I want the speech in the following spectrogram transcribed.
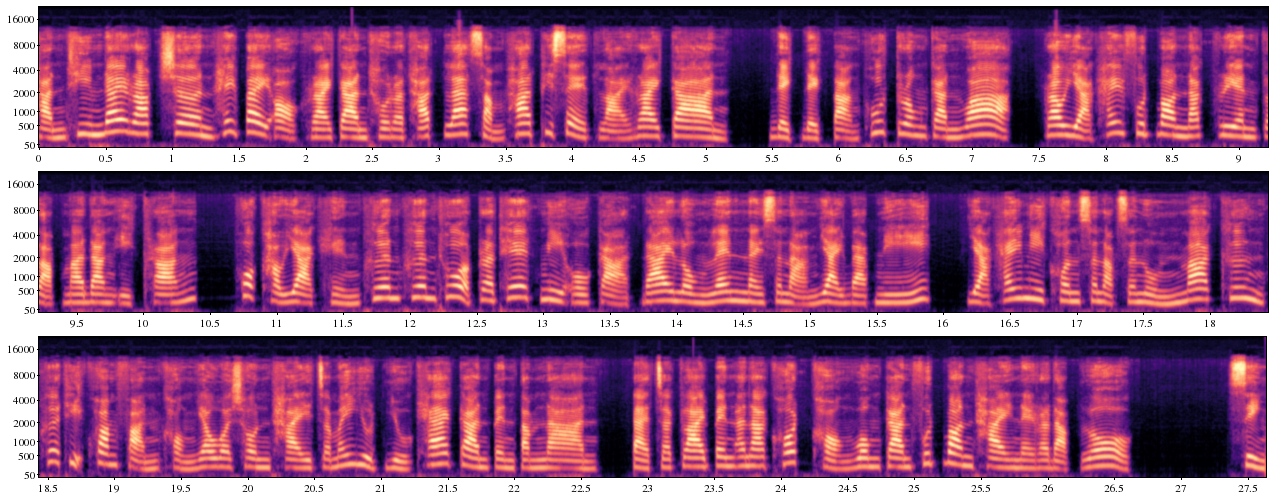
ขันทีมได้รับเชิญให้ไปออกรายการโทรทัศน์และสัมภาษณ์พิเศษหลายรายการ เด็กๆต่างพูดตรงกันว่า เราอยากให้ฟุตบอลนักเรียนกลับมาดังอีกครั้ง พวกเขาอยากเห็นเพื่อนๆทั่วประเทศมีโอกาสได้ลงเล่นในสนามใหญ่แบบนี้ อยากให้มีคนสนับสนุนมากขึ้นเพื่อที่ความฝันของเยาวชนไทยจะไม่หยุดอยู่แค่การเป็นตำนาน แต่จะกลายเป็นอนาคตของวงการฟุตบอลไทยในระดับโลก สิ่ง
